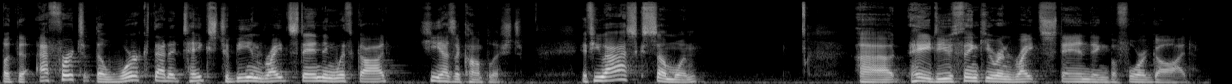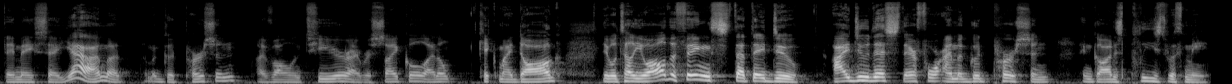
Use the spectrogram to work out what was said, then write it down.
but the effort, the work that it takes to be in right standing with God he has accomplished. If you ask someone, uh, hey, do you think you're in right standing before God? They may say, yeah, I'm a, I'm a good person. I volunteer, I recycle, I don't kick my dog. They will tell you all the things that they do. I do this, therefore I'm a good person, and God is pleased with me.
